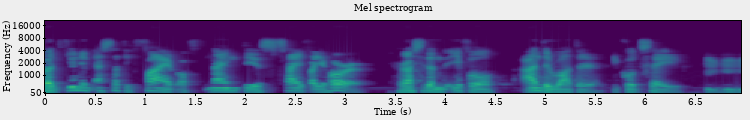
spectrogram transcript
but unique aesthetic vibe of 90s sci-fi horror. Resident Evil Underwater, you could say. Mm -hmm.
